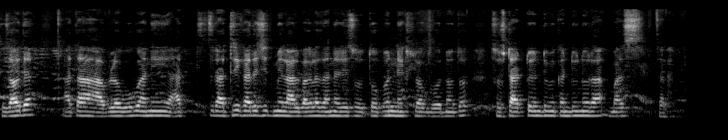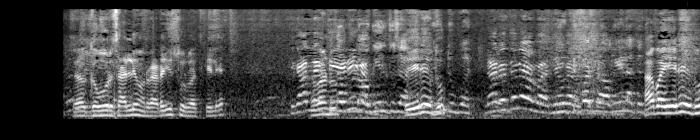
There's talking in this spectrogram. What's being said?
सो जाऊ द्या. आता हा ब्लॉग बघू. आणि आज रात्री कदाचित मी लालबागला जाणार आहे. सो तो पण नेक्स्ट ब्लॉग बनवतो. सो स्टार्ट टू एंड तुम्ही कंटिन्यू राहा. बस चला. गौर चालली म्हणून राडाची सुरुवात केली. रे तू. हा बाई ये रे तू.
